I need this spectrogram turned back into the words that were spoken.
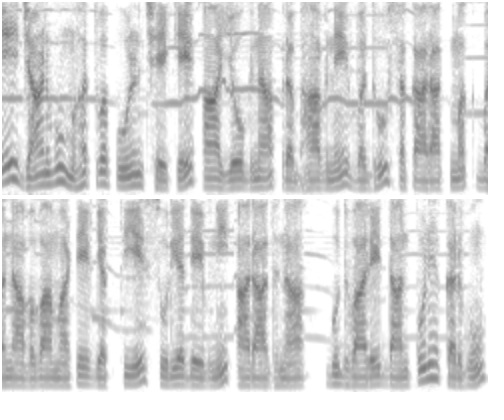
એ જાણવું મહત્વપૂર્ણ છે કે આ યોગના પ્રભાવને વધુ સકારાત્મક બનાવવા માટે વ્યક્તિએ સૂર્યદેવની આરાધના, બુધવારે દાનપુણ્ય કરવું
